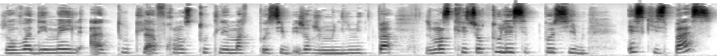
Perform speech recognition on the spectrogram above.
j'envoie des mails à toute la France, toutes les marques possibles. Et genre, je me limite pas, je m'inscris sur tous les sites possibles. Et ce qui se passe,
